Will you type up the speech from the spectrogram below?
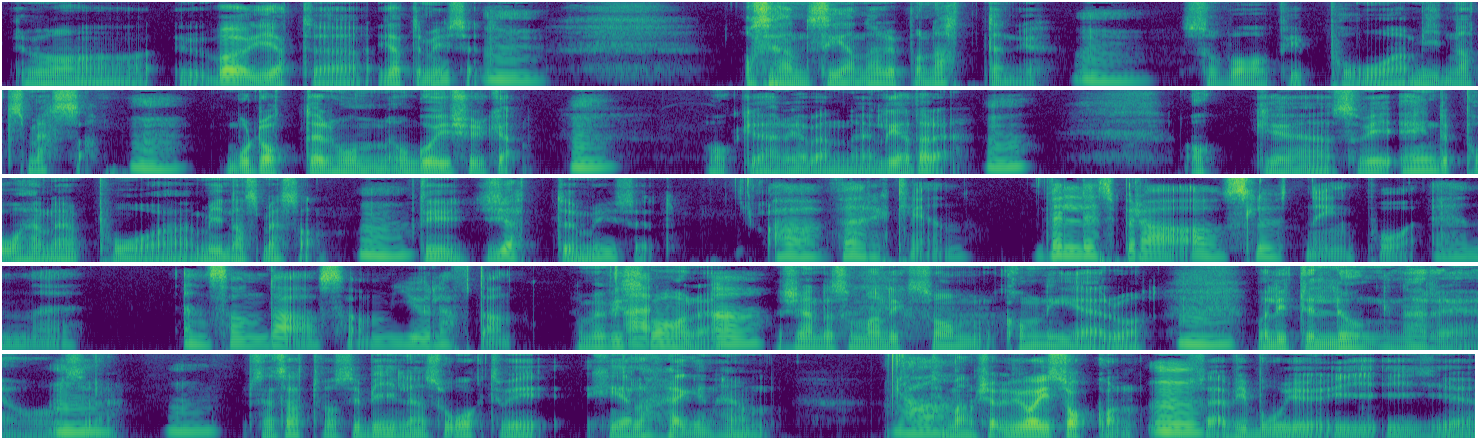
Det var, det var jätte, jättemysigt. Mm. Och sen senare på natten ju, Mm. så var vi på midnattsmässa. Mm. Vår dotter, hon, hon går i kyrkan Mm. och är även ledare. Mm. Och eh, så vi hängde på henne på midnattsmässan. Mm. Det är jättemysigt. Ja, verkligen. Väldigt bra avslutning på en, eh, en sån dag som julafton. Ja, men visst var det? ja. Det kändes som man liksom kom ner och Mm. var lite lugnare och sådär. Mm. Sen satte vi oss i bilen så åkte vi hela vägen hem till Ja. Malmköping. Vi var i Stockholm, Mm. så här, vi bor ju i, i,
